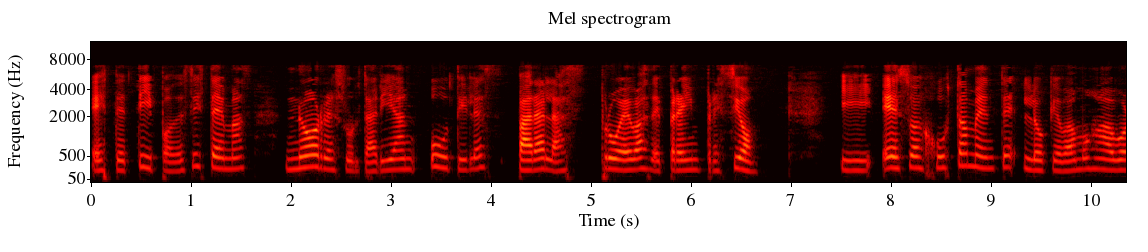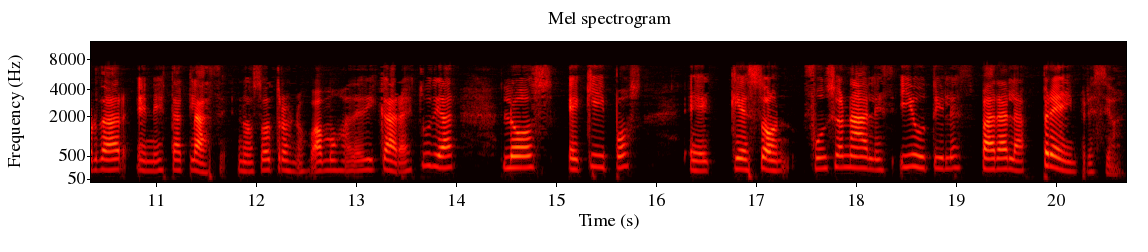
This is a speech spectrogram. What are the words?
este tipo de sistemas no resultarían útiles para las pruebas de preimpresión. Y eso es justamente lo que vamos a abordar en esta clase. Nosotros nos vamos a dedicar a estudiar los equipos eh, que son funcionales y útiles para la preimpresión.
